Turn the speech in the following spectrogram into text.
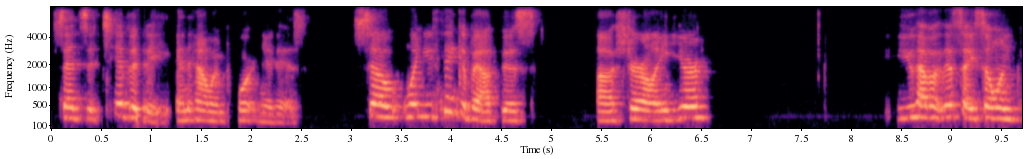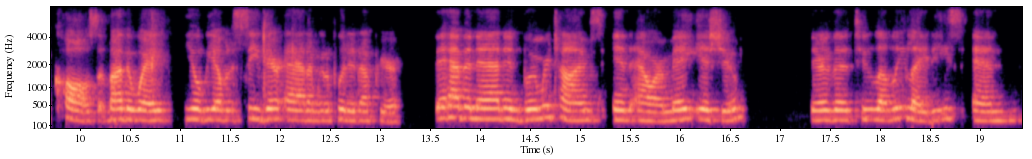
sensitivity and how important it is. So when you think about this, uh, Shirley, you're you have a, let's say someone calls, by the way, you'll be able to see their ad. I'm going to put it up here. They have an ad in Boomer Times in our May issue. They're the two lovely ladies. And,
